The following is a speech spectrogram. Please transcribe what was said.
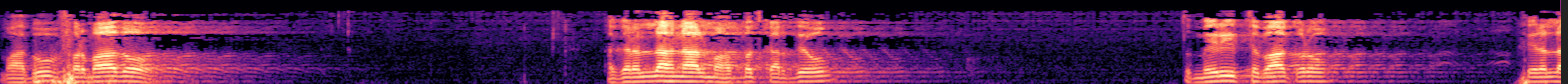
محبوب فرما دو۔ اگر اللہ نال محبت کر دیو تو میری اتباع کرو، پھر اللہ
